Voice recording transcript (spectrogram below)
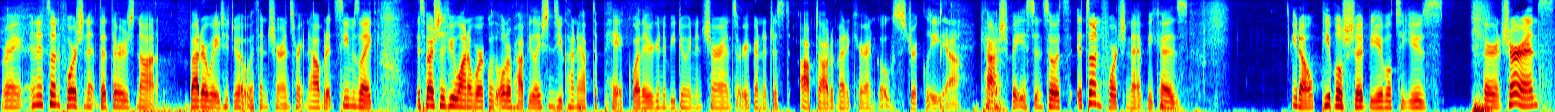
Right. And it's unfortunate that there's not better way to do it with insurance right now, but it seems like especially if you want to work with older populations, you kind of have to pick whether you're going to be doing insurance or you're going to just opt out of Medicare and go strictly Yeah. cash based. And so it's it's unfortunate because you know, people should be able to use their insurance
